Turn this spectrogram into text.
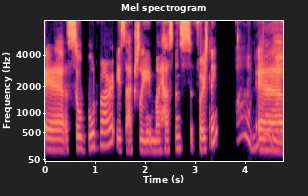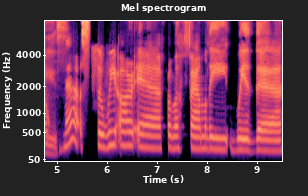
Uh, so Bodvár is actually my husband's first name. Oh, nice. Uh, yes. So we are uh, from a family with uh,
